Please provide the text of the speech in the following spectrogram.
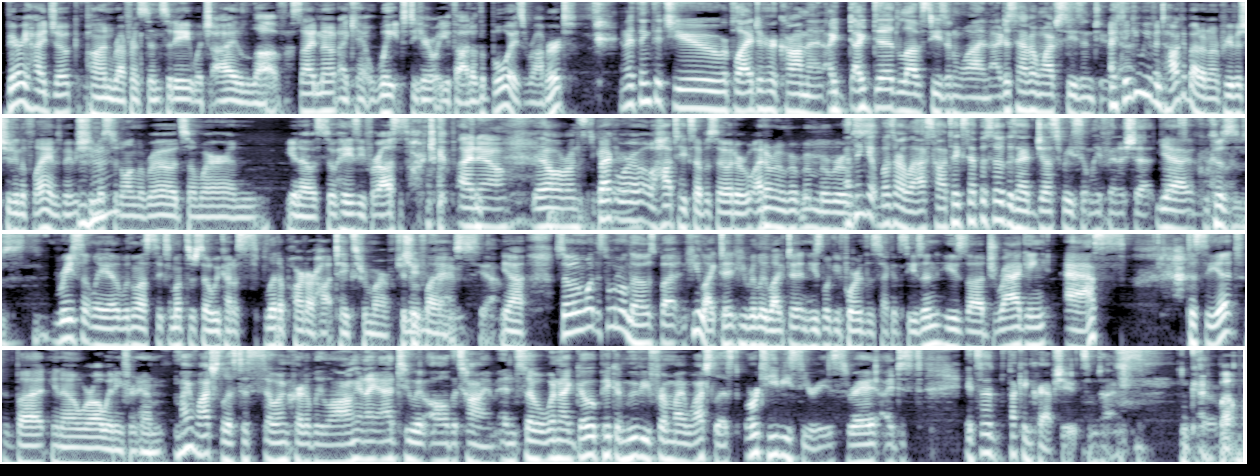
Very high joke, pun, reference density, which I love. Side note, I can't wait to hear what you thought of The Boys, Robert. And I think that you replied to her comment. I, I did love season one. I just haven't watched season two. I think you even talked about it on previous shooting the flames. Maybe she Mhm. missed it along the road somewhere, and you know it's so hazy for us. It's hard to go back. I know. It all runs together. Back where a hot takes episode, or I don't remember. remember it I think it was our last hot takes episode because I had just recently finished it. Yeah, Something like that. because recently, uh, within the last six months or so, we kind of split apart our hot takes from our shooting Shooting flames. Flames, yeah. yeah. So in what it's one of those, but he liked it. He really liked it, and he's looking forward to the second season. He's uh, dragging ass to see it, but you know we're all waiting for him. my watch list is so incredibly long and I add to it all the time. And so when I go pick a movie from my watch list or TV series, right, I just, it's a fucking crapshoot sometimes. Okay, well,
